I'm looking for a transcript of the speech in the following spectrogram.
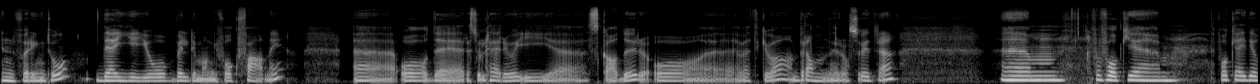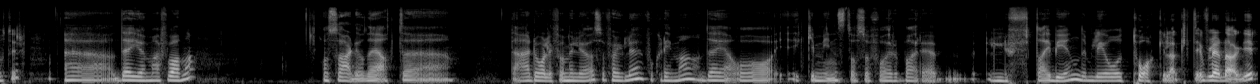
innenfor Ring 2. Det gir jo veldig mange folk faen i. Uh, og det resulterer jo i uh, skader og uh, jeg vet ikke hva, branner osv. Um, for folk, folk, er idioter. det gjør meg forbanna. Og så er det jo det at det er dårlig for miljøet, selvfølgelig, for klimaet. Og ikke minst også for bare lufta i byen. Det blir jo tåkelagt i flere dager,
